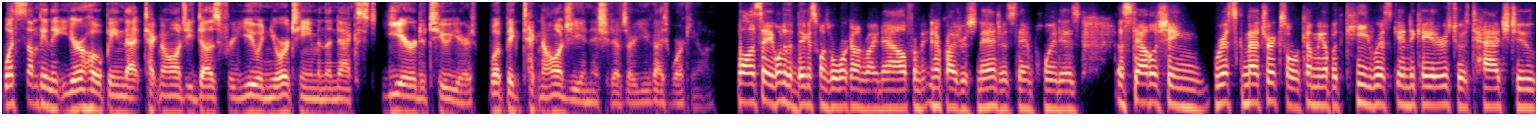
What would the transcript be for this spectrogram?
What's something that you're hoping that technology does for you and your team in the next year to two years? What big technology initiatives are you guys working on? Well, I'll say one of the biggest ones we're working on right now from an enterprise risk management standpoint is establishing risk metrics or coming up with key risk indicators to attach to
